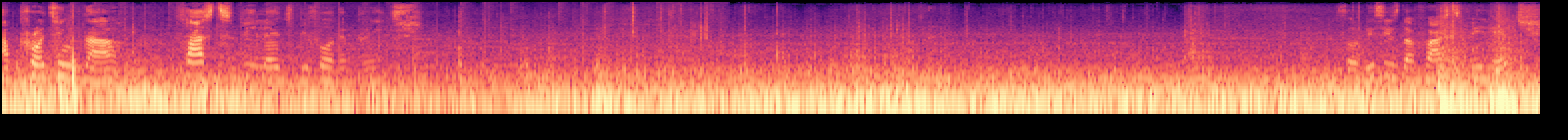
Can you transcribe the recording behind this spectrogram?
approaching the first village before the bridge so this is the first village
